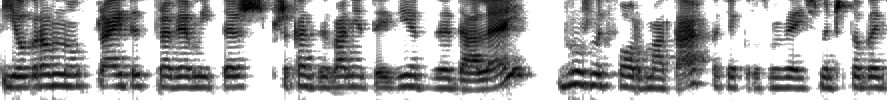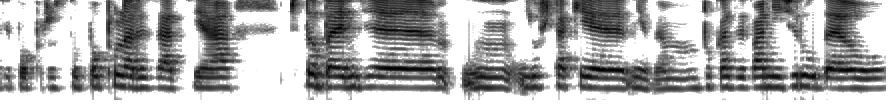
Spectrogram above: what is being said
I ogromną frajdę sprawia mi też przekazywanie tej wiedzy dalej. w różnych formatach, tak jak rozmawialiśmy, czy to będzie po prostu popularyzacja, czy to będzie mm, już takie, nie wiem, pokazywanie źródeł,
